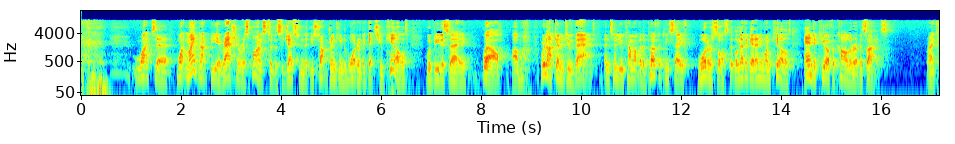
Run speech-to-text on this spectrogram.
what, uh, what might not be a rational response to the suggestion that you stop drinking the water that gets you killed would be to say, well, uh, we're not going to do that until you come up with a perfectly safe water source that will never get anyone killed and a cure for cholera besides. Right?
